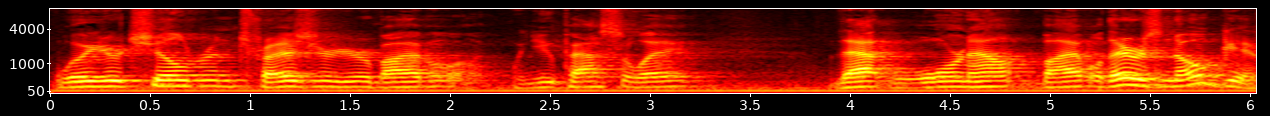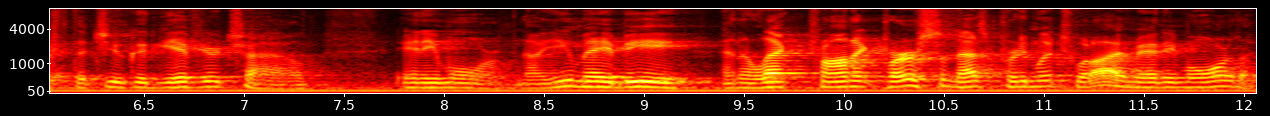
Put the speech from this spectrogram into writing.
Will your children treasure your Bible when you pass away? That worn out Bible? There is no gift that you could give your child anymore. Now, you may be an electronic person. That's pretty much what I am anymore.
